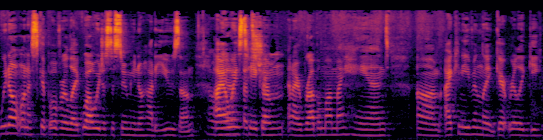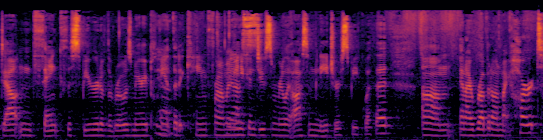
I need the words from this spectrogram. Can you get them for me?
we don't want to skip over like well, we just assume you know how to use them. Oh, I yeah, always take true. them and I rub them on my hand. Um, I can even like get really geeked out and thank the spirit of the rosemary plant Yeah. that it came from. I mean, you can do some really awesome nature speak with it. Um, and I rub it on my heart,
